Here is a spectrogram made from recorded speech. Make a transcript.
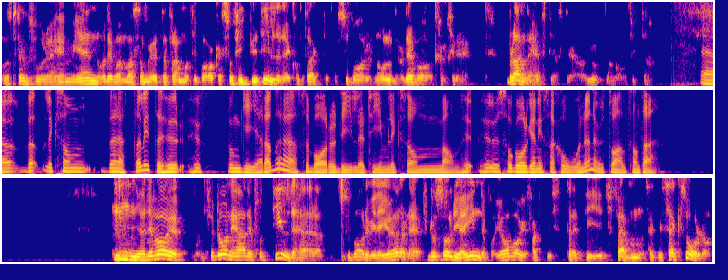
Och sen for jag hem igen och det var en massa möten fram och tillbaka. Så fick vi till det där kontraktet med Subaru 00 och det var kanske det bland det häftigaste jag har gjort någon gång tyckte jag. Eh, liksom berätta lite hur, hur fungerade det här Subaru Dealer Team liksom? Ja, hur, hur såg organisationen ut och allt sånt där? Ja, det var ju, för då när jag hade fått till det här att Subaru ville göra det här, för då sålde jag in det på, jag var ju faktiskt 35, 36 år då,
